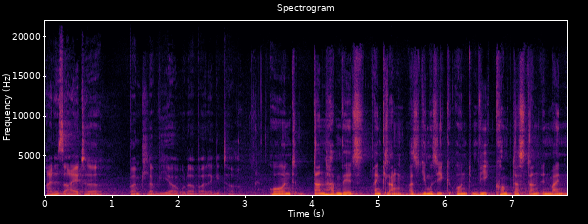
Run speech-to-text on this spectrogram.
eine Seite beim Klavier oder bei der Gitarre. Und dann haben wir jetzt einen Klang, also die Musik. Und wie kommt das dann in mein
